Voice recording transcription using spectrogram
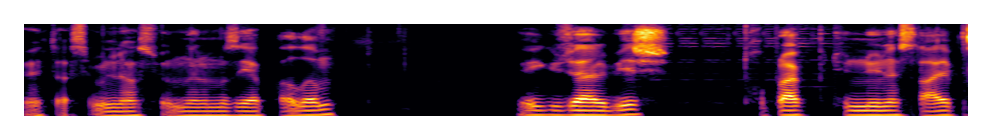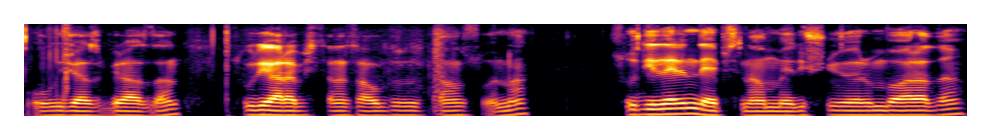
Evet asimilasyonlarımızı yapalım. Ve güzel bir toprak bütünlüğüne sahip olacağız birazdan. Suudi Arabistan'a saldırdıktan sonra. Suudilerin de hepsini almayı düşünüyorum bu arada.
